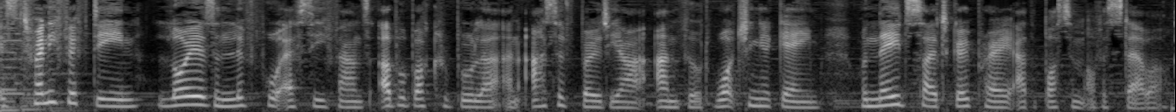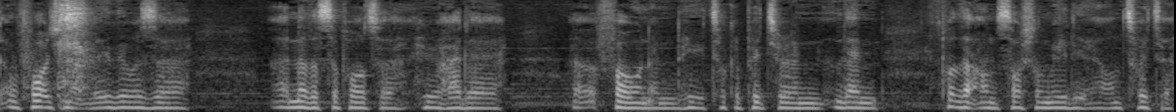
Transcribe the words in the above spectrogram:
It's 2015, lawyers and Liverpool FC fans Abu Bakr Bula and Asif Bodia are at Anfield watching a game when they decide to go pray at the bottom of a stairwell. Unfortunately, there was a, another supporter who had a, a phone and he took a picture and then put that on social media, on Twitter,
